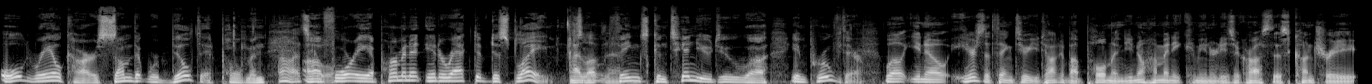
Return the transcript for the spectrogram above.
old rail cars, some that were built at Pullman, oh, cool. for a, a, permanent interactive display. I so love that. Things continue to uh, improve there. Well, you know, here's the thing too. You talk about Pullman. You know how many communities across this country.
